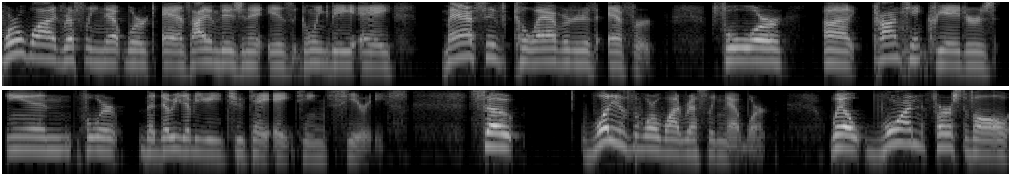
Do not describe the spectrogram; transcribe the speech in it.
Worldwide Wrestling Network, as I envision it, is going to be a massive collaborative effort for uh, content creators in for the WWE 2K18 series. So, what is the Worldwide Wrestling Network? Well, one, first of all,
